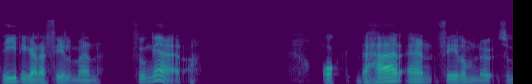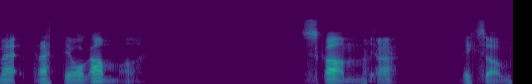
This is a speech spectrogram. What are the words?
tidigare filmen fungerar. Och det här är en film nu som är 30 år gammal. Skam. Ja. Liksom.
